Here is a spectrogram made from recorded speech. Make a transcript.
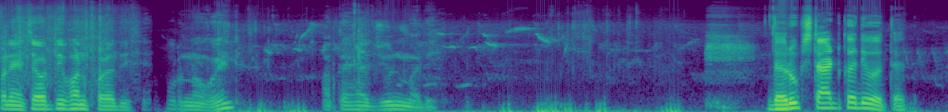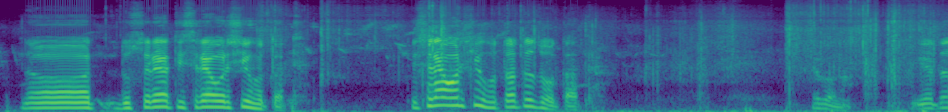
पण याच्यावरती पण फळ दिसेल. पूर्ण होईल. आता ह्या जूनमध्ये धरूक स्टार्ट कधी होतात? दुसऱ्या तिसऱ्या वर्षी होतात. तिसऱ्या वर्षी होतातच होतात. हे बघा. हे आता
